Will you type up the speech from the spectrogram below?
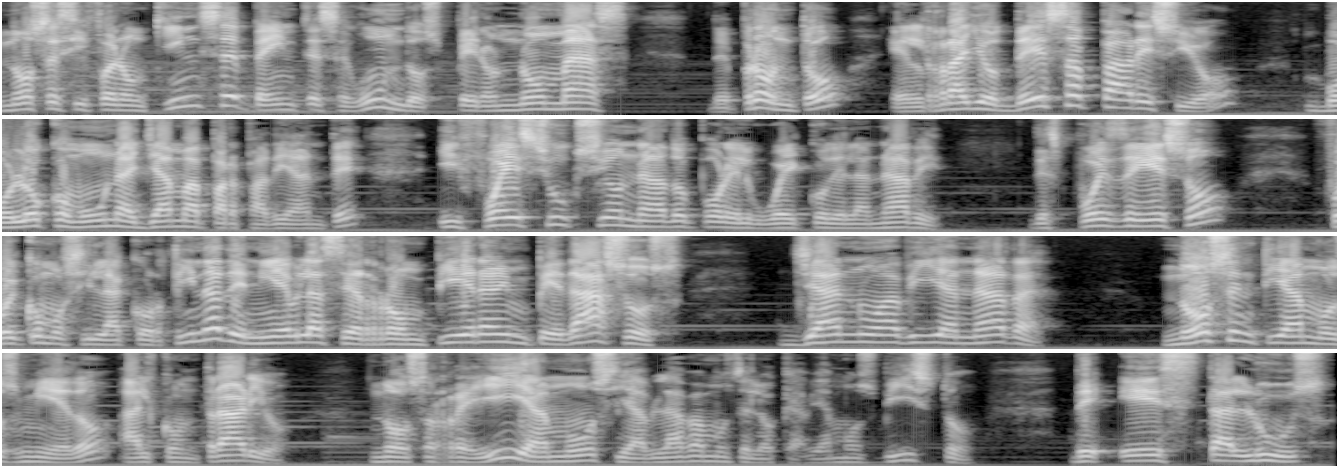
No sé si fueron 15, 20 segundos, pero no más. De pronto, el rayo desapareció, voló como una llama parpadeante y fue succionado por el hueco de la nave. Después de eso, fue como si la cortina de niebla se rompiera en pedazos. Ya no había nada. No sentíamos miedo, al contrario, nos reíamos y hablábamos de lo que habíamos visto, de esta luz,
